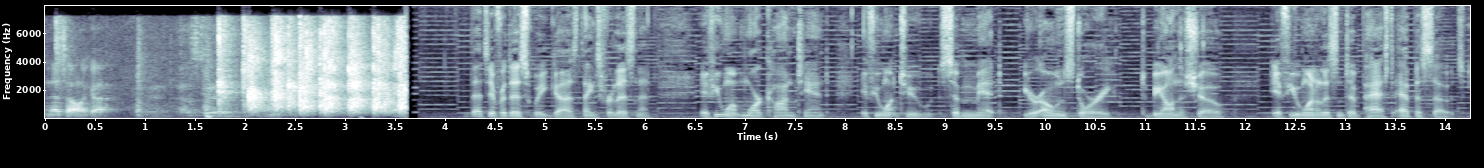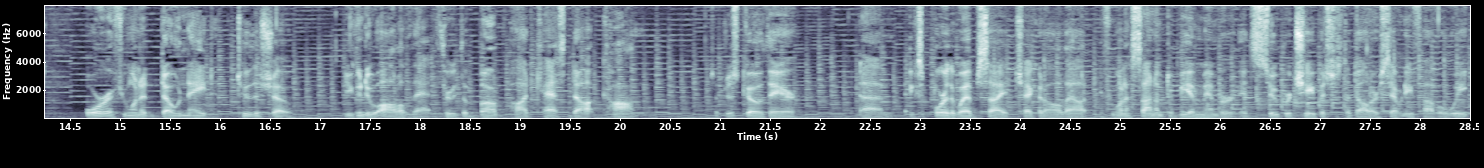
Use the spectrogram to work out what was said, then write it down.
And that's all I got. Amen. That's good. That's it for this week, guys. Thanks for listening. If you want more content, if you want to submit your own story to be on the show, if you want to listen to past episodes, or if you want to donate to the show, you can do all of that through thebumppodcast.com. So just go there, um, explore the website, check it all out. If you want to sign up to be a member, it's super cheap. It's just $1.75 a week.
